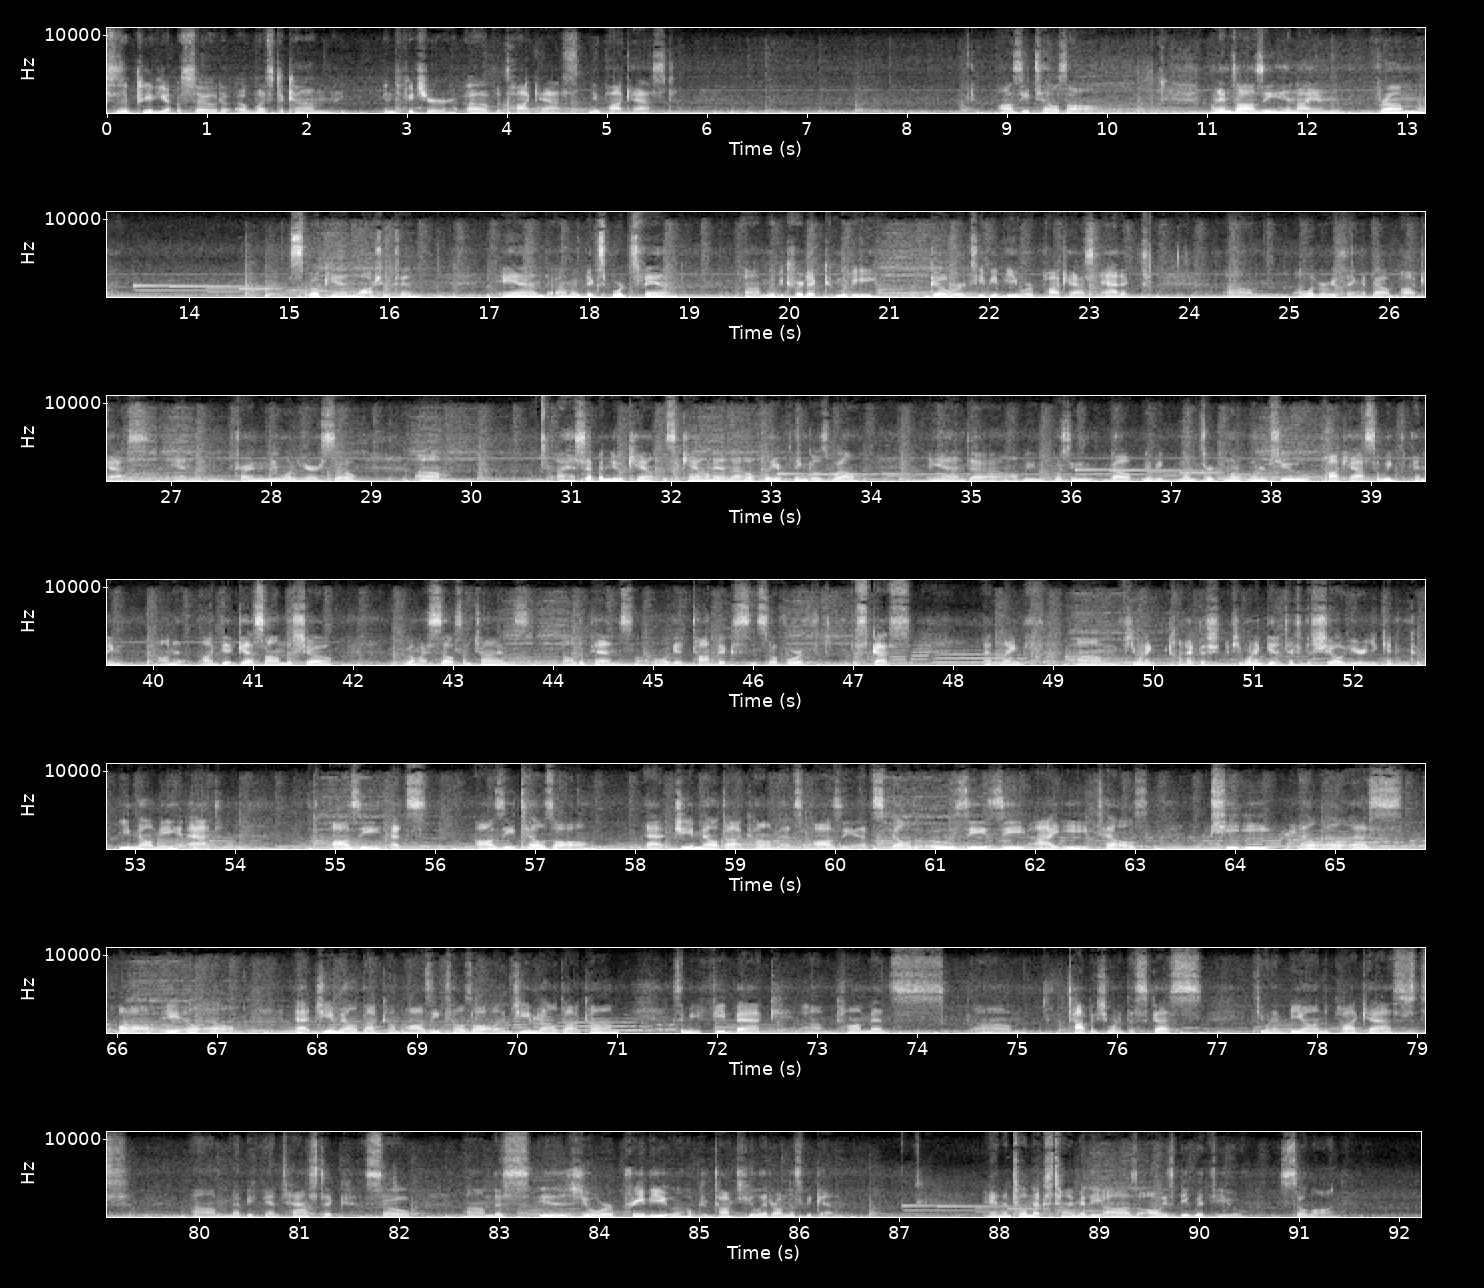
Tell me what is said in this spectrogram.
This is a preview episode of what's to come in the future of the podcast, new podcast, Ozzie Tells All. My name's Ozzie, and I am from Spokane, Washington, and I'm a big sports fan, uh, movie critic, movie goer, TV viewer, podcast addict. Um, I love everything about podcasts, and trying a new one here, so. Um, I set up a new account, this account, and uh, hopefully everything goes well. And uh, I'll be posting about maybe one or, one, one or two podcasts a week, depending on it. I'll get guests on the show, by myself sometimes. It all depends. We'll get topics and so forth to discuss at length. Um, if you want to contact the, sh- if you want to get in touch with the show here, you can email me at Ozzie. That's Ozzie tells all at gmail.com. That's Ozzie. That's spelled O Z Z I E tells T E L L S all A L L at gmail.com. Ozzie tells all at gmail.com. Send me feedback, um, comments, um, topics you want to discuss. If you want to be on the podcast, um, that'd be fantastic. So, um, this is your preview. I hope to talk to you later on this weekend. And until next time, may the Oz always be with you. So long.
